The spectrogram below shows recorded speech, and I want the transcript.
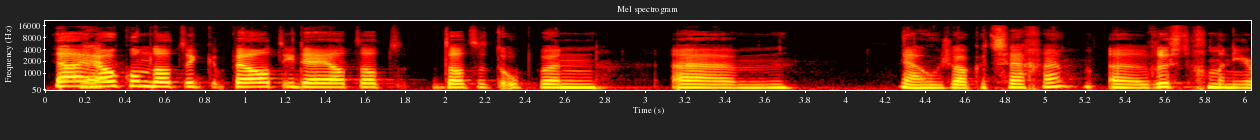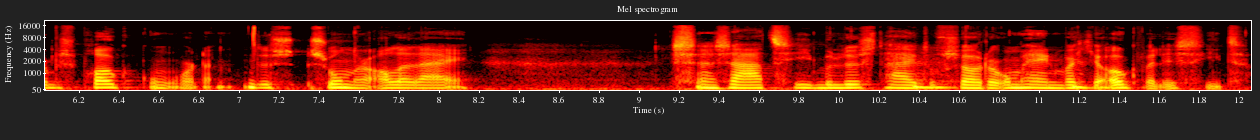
Ja, en ook omdat ik wel het idee had dat, dat het op een, um, ja, hoe zou ik het zeggen, uh, rustige manier besproken kon worden. Dus zonder allerlei sensatie, belustheid of mhm. zo eromheen, wat je mhm. ook wel eens ziet.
